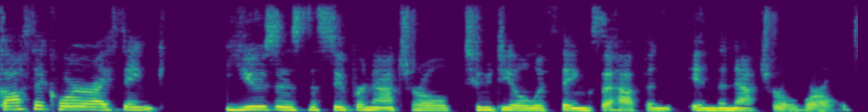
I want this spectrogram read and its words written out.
Gothic horror, I think, uses the supernatural to deal with things that happen in the natural world.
